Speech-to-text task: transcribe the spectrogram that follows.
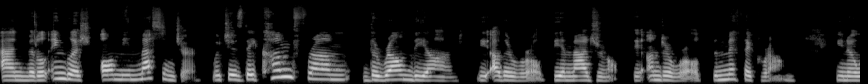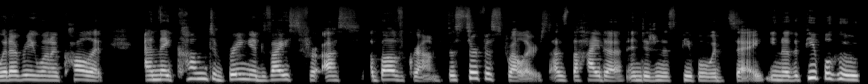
and Middle English all mean messenger, which is they come from the realm beyond, the other world, the imaginal, the underworld, the mythic realm, you know, whatever you want to call it. And they come to bring advice for us above ground, the surface dwellers, as the Haida indigenous people would say, you know, the people who,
